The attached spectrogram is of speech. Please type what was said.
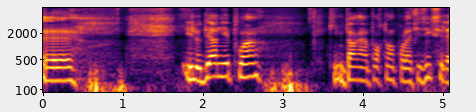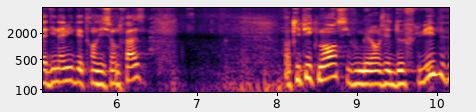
Euh, et le dernier point qui me paraît important pour la physique, c'est la dynamique des transitions de phase. Alors typiquement, si vous mélangez deux fluides,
